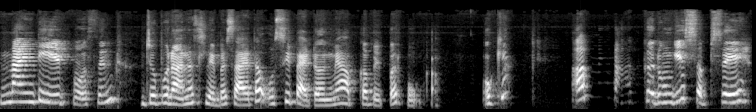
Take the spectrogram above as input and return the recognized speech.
98 परसेंट जो पुराना सिलेबस आया था उसी पैटर्न में आपका पेपर होगा। ओके अब बात करूँगी सबसे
